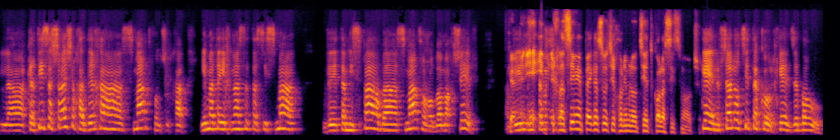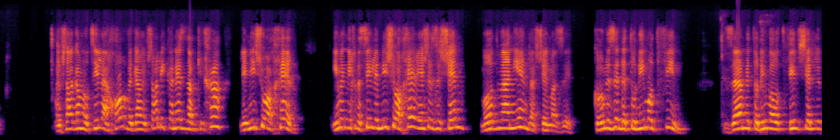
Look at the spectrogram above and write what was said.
לכרטיס אשראי שלך דרך הסמארטפון שלך, אם אתה הכנסת את הסיסמה ואת המספר בסמארטפון או במחשב. כן, אם נכנסים עם פגסוס יכולים להוציא את כל הסיסמאות שלו. כן, אפשר להוציא את הכל, כן, זה ברור. אפשר גם להוציא לאחור וגם אפשר להיכנס דרכך למישהו אחר. אם נכנסים למישהו אחר, יש איזה שם מאוד מעניין לשם הזה. קוראים לזה נתונים עודפים. זה הנתונים העודפים של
